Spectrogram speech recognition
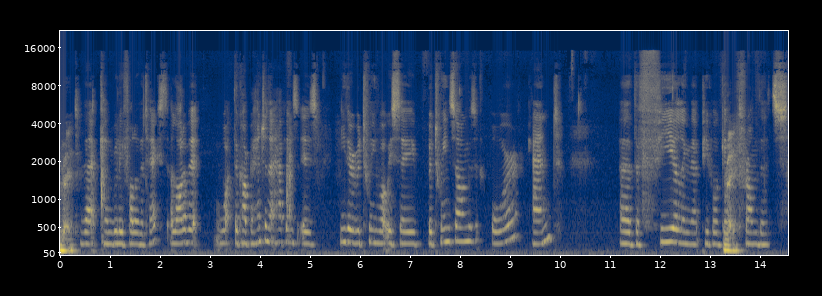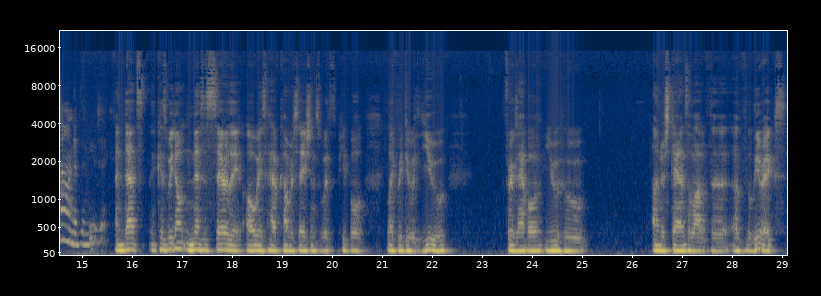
right that can really follow the text. A lot of it, what the comprehension that happens is either between what we say between songs or and uh, the feeling that people get Right. from the sound of the music. And that's because we don't necessarily always have conversations with people like we do with you. For example, you who understands a lot of the of the lyrics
